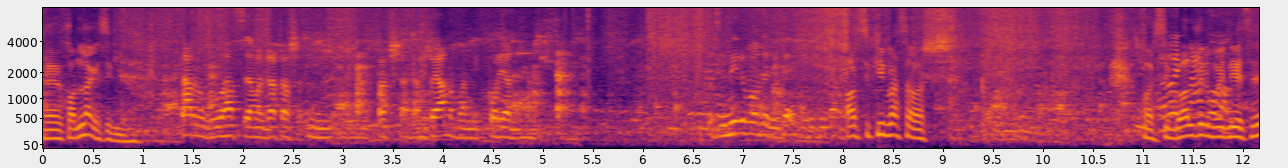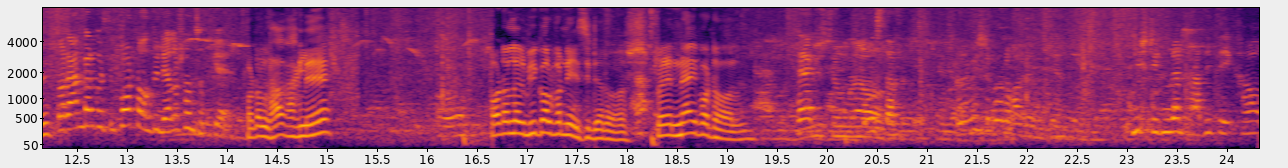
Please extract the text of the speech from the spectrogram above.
হ্যাঁ কন লাগেছে কি? তার বউ আছে আমার ডাটা পাঁচ আমি আনুমানিক করে অর্সি কি অর্সি গল্পের বই নিয়েছে। পটল তুই পটল থাকলে পটলের বিকল্প নিয়েছি ঢেঁড়স নেই পটল। হ্যাঁ মিষ্টি খাওয়া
